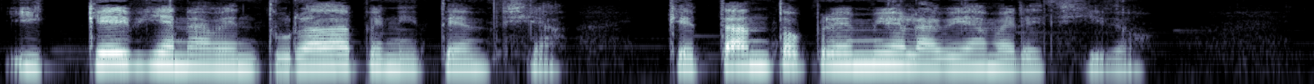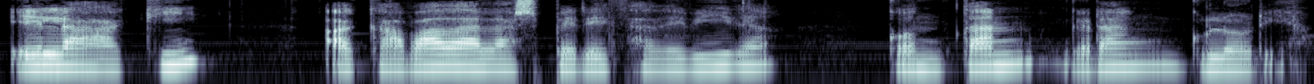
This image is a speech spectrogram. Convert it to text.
y qué bienaventurada penitencia, que tanto premio le había merecido. Él aquí, acabada la aspereza de vida, con tan gran gloria.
